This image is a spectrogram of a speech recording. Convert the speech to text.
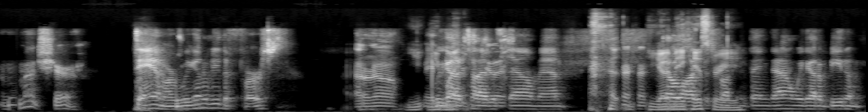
I'm not sure. damn, are we gonna be the first? I don't know. You- Maybe you we gotta tie do this it. down, man. you gotta Gotta make history. thing down. We gotta beat them.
